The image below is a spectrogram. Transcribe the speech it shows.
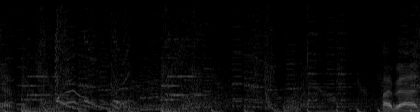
Dead. My bad.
